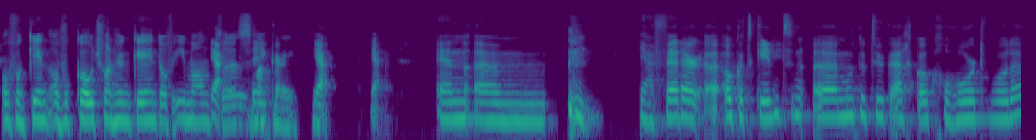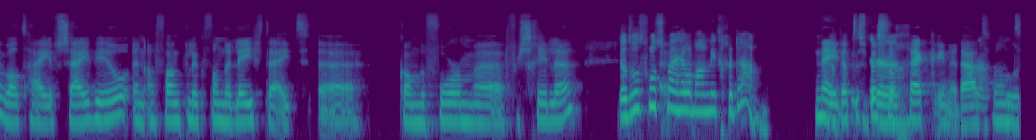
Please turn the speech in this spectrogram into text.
Of een kind, of een coach van hun kind of iemand. Ja, zeker. Ja, ja. En um, ja, verder, uh, ook het kind uh, moet natuurlijk eigenlijk ook gehoord worden wat hij of zij wil. En afhankelijk van de leeftijd uh, kan de vorm verschillen. Dat wordt volgens mij helemaal niet gedaan. Nee, dat, dat is best wel gek inderdaad. Want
